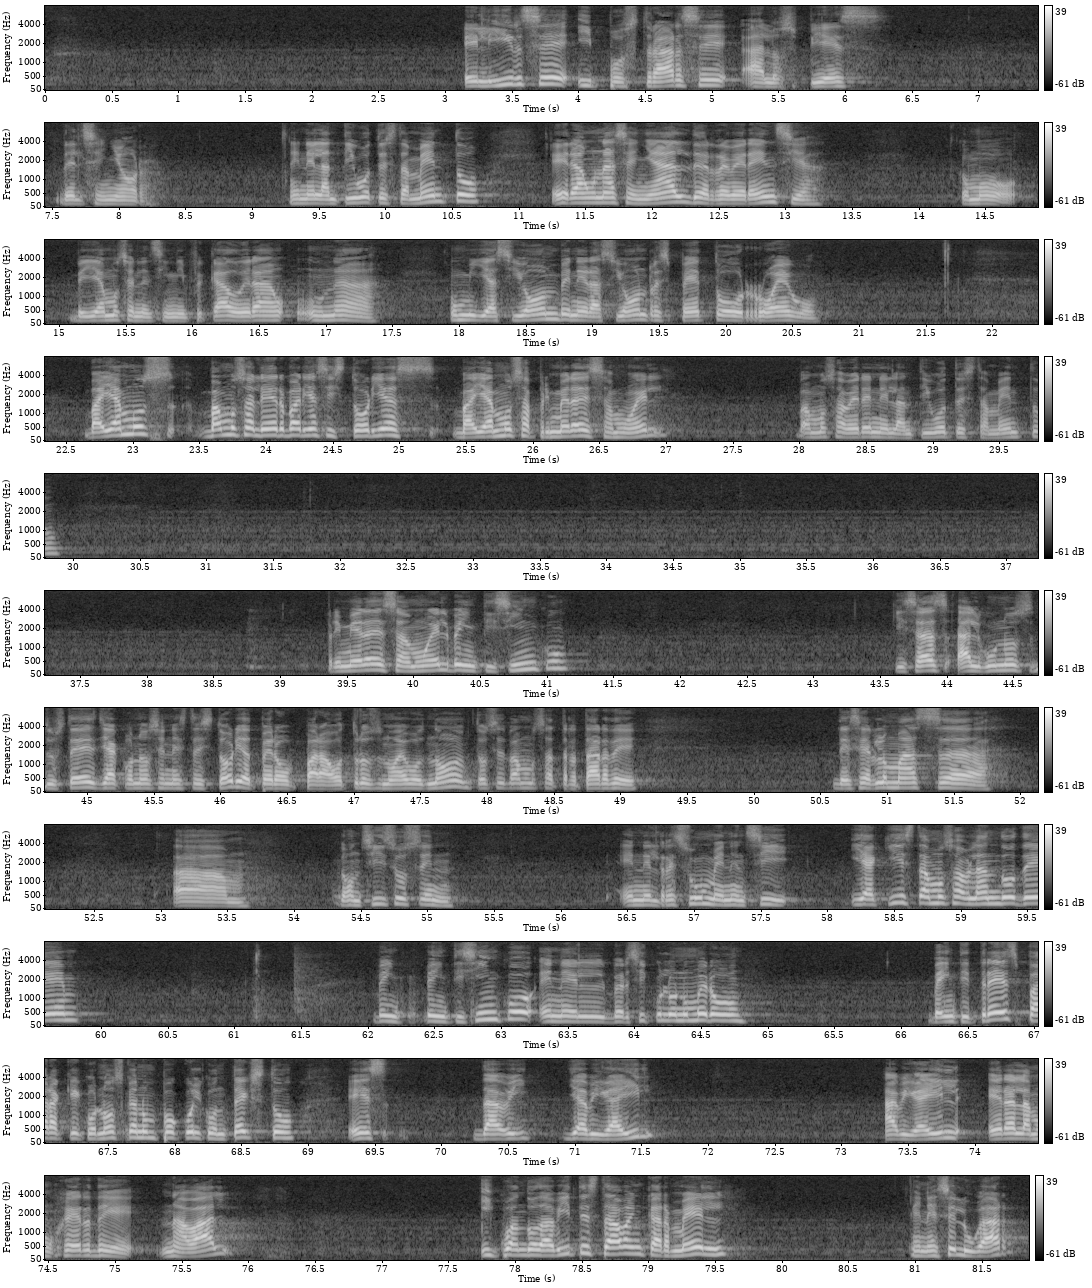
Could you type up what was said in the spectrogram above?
el irse y postrarse a los pies del Señor. En el Antiguo Testamento era una señal de reverencia, como veíamos en el significado, era una humillación, veneración, respeto, ruego. Vayamos, vamos a leer varias historias. Vayamos a Primera de Samuel. Vamos a ver en el Antiguo Testamento. Primera de Samuel 25. Quizás algunos de ustedes ya conocen esta historia, pero para otros nuevos no. Entonces vamos a tratar de, de ser lo más... Concisos en, en el resumen en sí. Y aquí estamos hablando de 25 en el versículo número 23 para que conozcan un poco el contexto. Es David y Abigail. Abigail era la mujer de Nabal. Y cuando David estaba en Carmel, en ese lugar,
